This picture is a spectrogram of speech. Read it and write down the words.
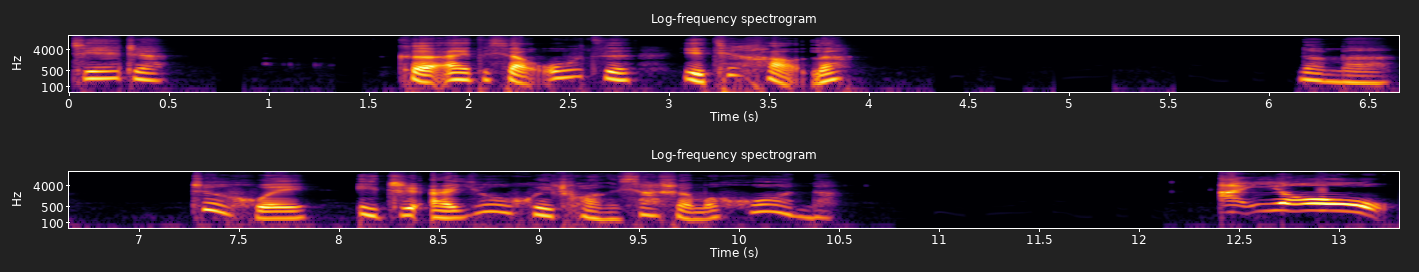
接着，可爱的小屋子也建好了。那么，这回？一只耳又会闯下什么祸呢？哎呦！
